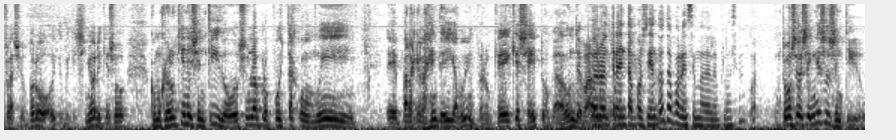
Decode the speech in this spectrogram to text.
inflación. Pero, oye, señores, que eso como que no tiene sentido, es una propuesta como muy... Eh, para que la gente diga, uy, pero ¿qué, qué es esto? ¿A dónde vamos? Pero el 30% está por encima de la inflación. Bueno, entonces, en ese sentido,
